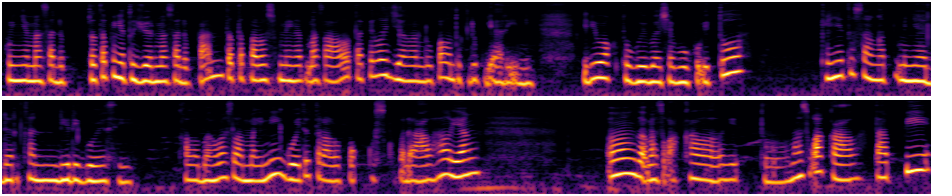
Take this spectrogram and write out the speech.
punya masa de tetap punya tujuan masa depan tetap harus mengingat masa lalu tapi lo jangan lupa untuk hidup di hari ini. Jadi waktu gue baca buku itu kayaknya itu sangat menyadarkan diri gue sih kalau bahwa selama ini gue itu terlalu fokus kepada hal-hal yang eh, nggak uh, masuk akal gitu. Masuk akal tapi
